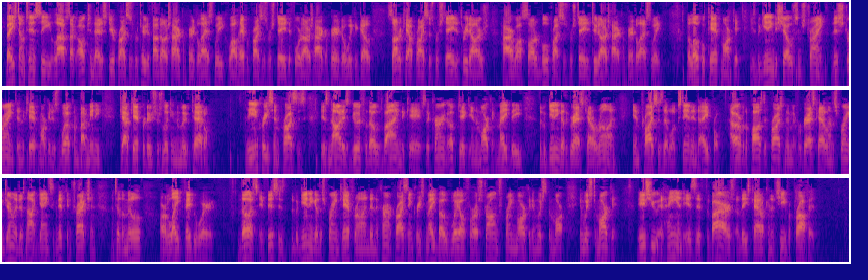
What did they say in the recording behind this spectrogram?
Based on Tennessee livestock auction data, steer prices were two to five dollars higher compared to last week, while heifer prices were steady to four dollars higher compared to a week ago. Slaughter cow prices were steady to three dollars higher, while slaughter bull prices were steady to two dollars higher compared to last week. The local calf market is beginning to show some strength. This strength in the calf market is welcomed by many cow calf producers looking to move cattle. The increase in prices is not as good for those buying the calves. The current uptick in the market may be the beginning of the grass cattle run in prices that will extend into April. However, the positive price movement for grass cattle in the spring generally does not gain significant traction until the middle or late February. Thus, if this is the beginning of the spring calf run, then the current price increase may bode well for a strong spring market in which, the mar- in which to market. The issue at hand is if the buyers of these cattle can achieve a profit.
